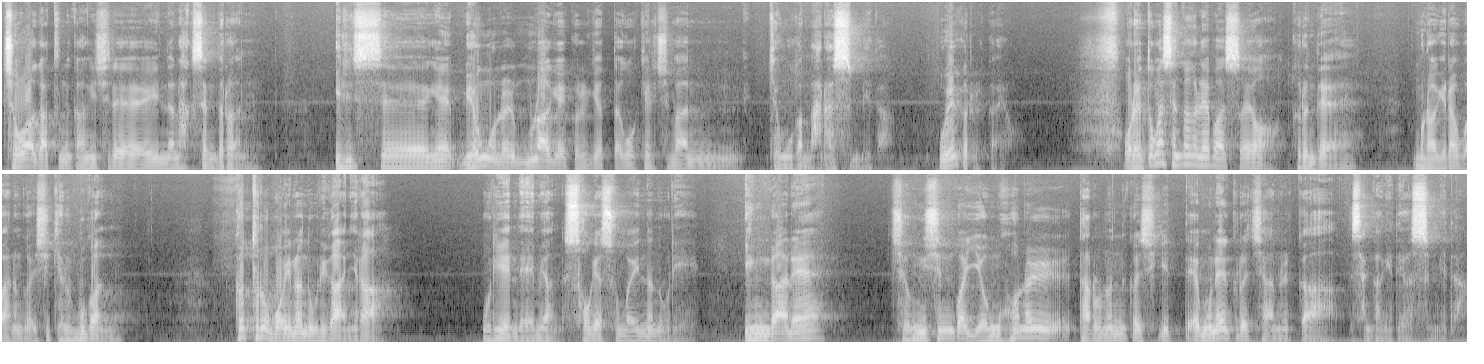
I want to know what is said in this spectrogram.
저와 같은 강의실에 있는 학생들은 일생의 명운을 문학에 걸겠다고 결심한 경우가 많았습니다. 왜 그럴까요? 오랫동안 생각을 해봤어요. 그런데 문학이라고 하는 것이 결국은 겉으로 보이는 우리가 아니라 우리의 내면, 속에 숨어 있는 우리, 인간의 정신과 영혼을 다루는 것이기 때문에 그렇지 않을까 생각이 되었습니다.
